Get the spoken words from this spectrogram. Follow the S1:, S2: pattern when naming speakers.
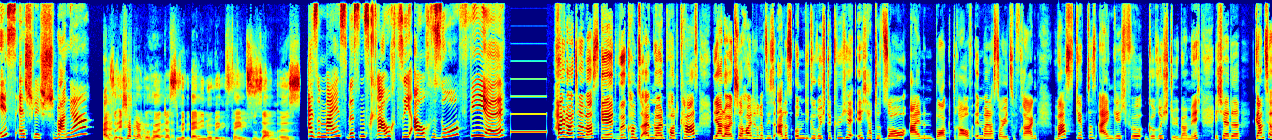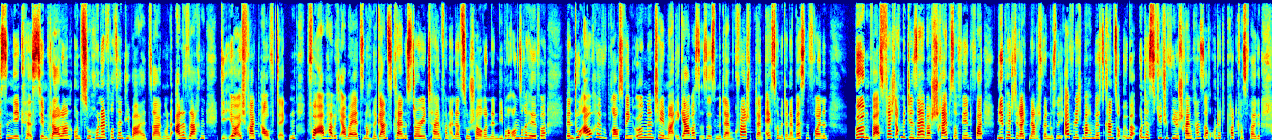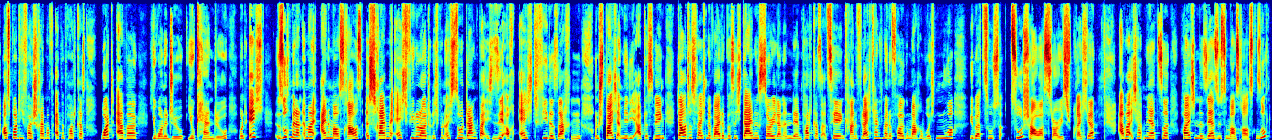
S1: Ist Ashley schwanger?
S2: Also ich habe ja gehört, dass sie mit Benny nur wegen Fame zusammen ist.
S1: Also meines Wissens raucht sie auch so viel.
S3: Hi Leute, was geht? Willkommen zu einem neuen Podcast. Ja Leute, heute dreht sich alles um die Gerüchteküche. Ich hatte so einen Bock drauf, in meiner Story zu fragen, was gibt es eigentlich für Gerüchte über mich? Ich werde ganz aus dem Nähkästchen plaudern und zu 100% die Wahrheit sagen und alle Sachen, die ihr euch fragt, aufdecken. Vorab habe ich aber jetzt noch eine ganz kleine Storytime von einer Zuschauerin, denn die braucht unsere Hilfe. Wenn du auch Hilfe brauchst wegen irgendeinem Thema, egal was es ist, mit deinem Crush, mit deinem Ex, mit deiner besten Freundin irgendwas, vielleicht auch mit dir selber, schreib es auf jeden Fall mir per Direktnachricht, wenn du es nicht öffentlich machen willst, kannst auch über unter das YouTube-Video schreiben, kannst auch unter die Podcast-Folge auf Spotify schreiben, auf Apple Podcast, whatever you wanna do, you can do. Und ich suche mir dann immer eine Maus raus. Es schreiben mir echt viele Leute und ich bin euch so dankbar. Ich sehe auch echt viele Sachen und speichere mir die ab. Deswegen dauert es vielleicht eine Weile, bis ich deine Story dann in dem Podcast erzählen kann. Vielleicht kann ich mal eine Folge machen, wo ich nur über Zus Zuschauer-Stories spreche spreche. Aber ich habe mir jetzt äh, heute eine sehr süße Maus rausgesucht.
